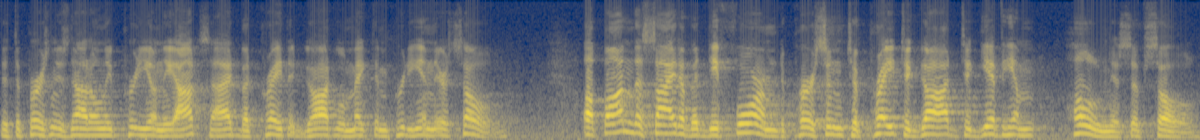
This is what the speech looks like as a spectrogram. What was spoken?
That the person is not only pretty on the outside, but pray that God will make them pretty in their soul. Upon the side of a deformed person to pray to God to give him wholeness of soul,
